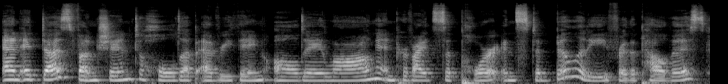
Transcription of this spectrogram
and it does function to hold up everything all day long and provide support and stability for the pelvis.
